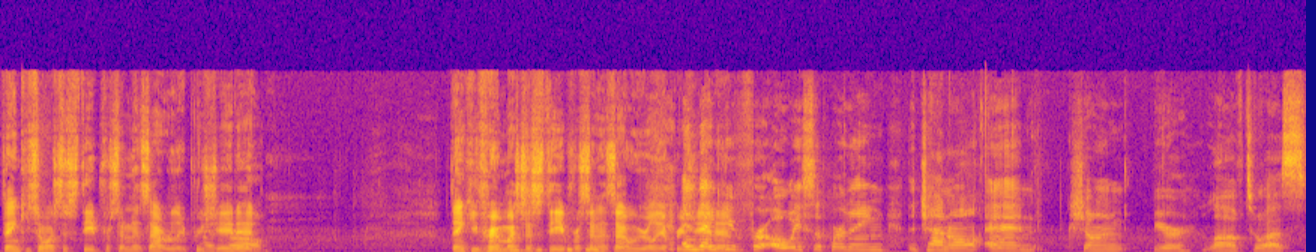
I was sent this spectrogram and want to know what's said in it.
thank you so much to Steve for sending this out. Really appreciate it. Thank you very much to Steve for sending this out. We really appreciate it. And thank it. you for always supporting the channel and showing your love to us.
